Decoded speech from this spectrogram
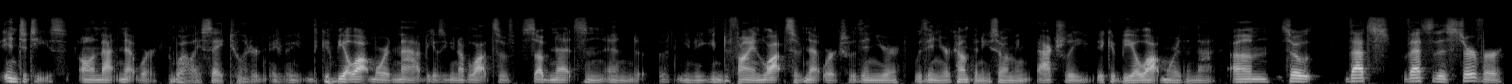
entities on that network. Well, I say 200. It can be a lot more than that because you can have lots of subnets and and you know you can define lots of networks within your within your company. So I mean, actually, it could be a lot more than that. Um, so that's that's this server.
